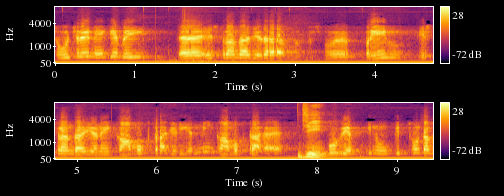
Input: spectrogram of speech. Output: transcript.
ਸੋਚ ਰਹੇ ਨੇ ਕਿ ਬਈ ਇਸ ਤਰ੍ਹਾਂ ਦਾ ਜਿਹੜਾ ਪ੍ਰੇਮ ਇਸ ਤਰ੍ਹਾਂ ਦਾ ਯਾਨੀ ਕਾਮੁਕਤਾ ਜਿਹੜੀ ਅੰਨੀ ਕਾਮੁਕਤਾ ਹੈ ਜੀ। ਉਹ ਵਿਅਕਤੀ ਨੂੰ ਕਿੱਥੋਂ ਤੱਕ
